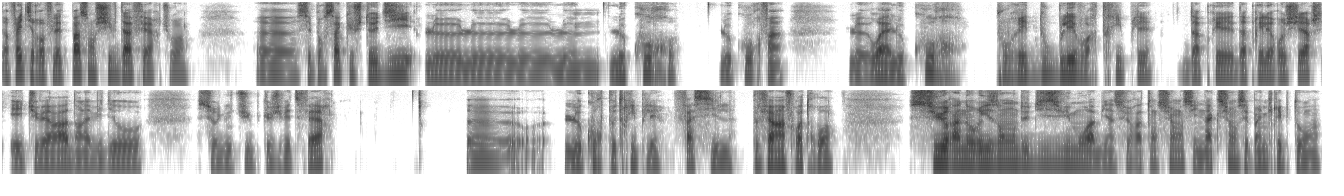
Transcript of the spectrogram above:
en fait, il reflète pas son chiffre d'affaires, tu vois? C'est pour ça que je te dis le le le le, le cours le cours, enfin, le cours pourrait doubler, voire tripler d'après les recherches et tu verras dans la vidéo sur YouTube que je vais te faire, heu, le cours peut tripler, facile, peut faire un fois 3 sur un horizon de 18 mois, bien sûr. Attention, c'est une action, c'est pas une crypto, hein.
